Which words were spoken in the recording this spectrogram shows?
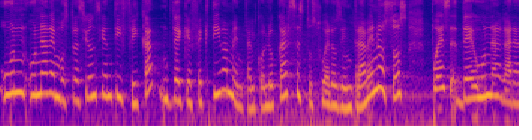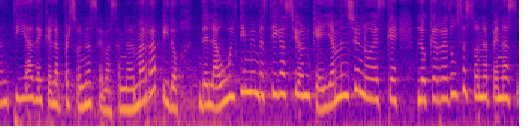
una demostración científica de que efectivamente al colocarse estos sueros intravenosos, pues de una garantía de que la persona se va a sanar más rápido. De la última investigación que ella mencionó es que lo que reduce son apenas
